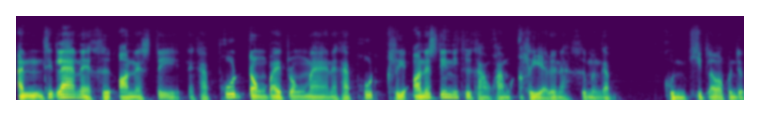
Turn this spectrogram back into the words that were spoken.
อันที่แรกเนี่ยคือ honesty นะครับพูดตรงไปตรงมานะครับพูด clear honesty นี่คือความความเคลียร์ด้วยนะคือเหมือนกับคุณคิดแล้วว่าคุณจะ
